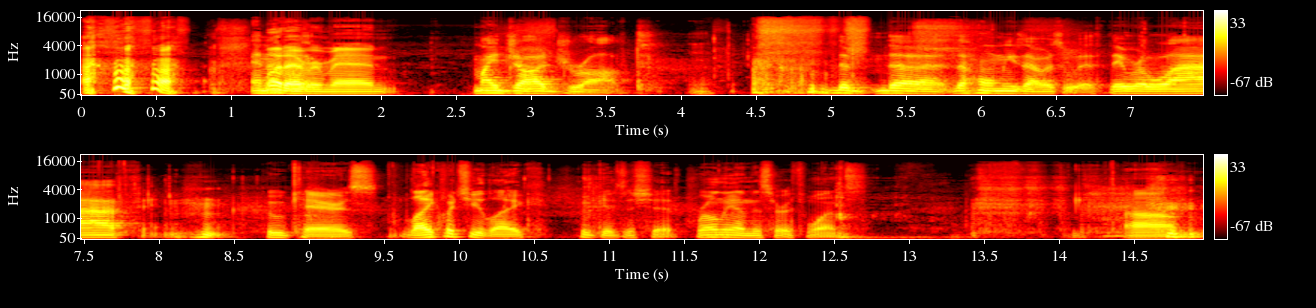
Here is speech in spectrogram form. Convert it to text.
and Whatever, like- man. my jaw dropped. the the the homies I was with, they were laughing. Who cares? Like what you like. Who gives a shit? We're only on this earth once. Um,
